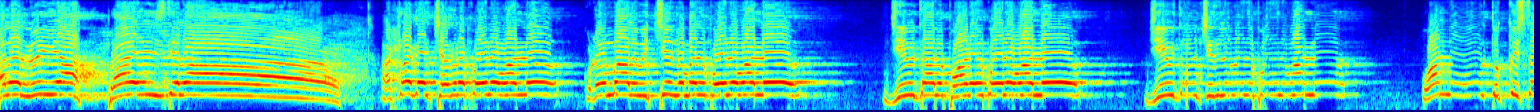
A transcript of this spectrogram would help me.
అలా లుయ్య ప్రైజ్ దిలా అట్లాగే చెదరపోయిన వాళ్ళు కుటుంబాలు విచ్ఛిన్నమని పోయిన వాళ్ళు జీవితాలు పాడైపోయిన వాళ్ళు జీవితం చిదిలమైన పోయిన వాళ్ళు వాళ్ళు దుఃఖిస్తూ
